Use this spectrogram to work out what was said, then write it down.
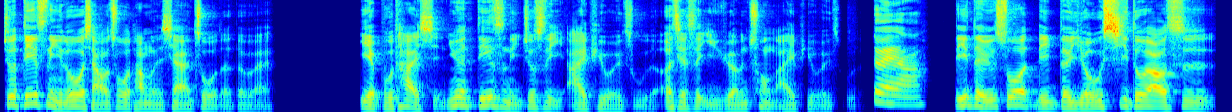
就迪士尼如果想要做他们现在做的，对不对？也不太行，因为迪士尼就是以 IP 为主的，而且是以原创 IP 为主的。对啊，你等于说你的游戏都要是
